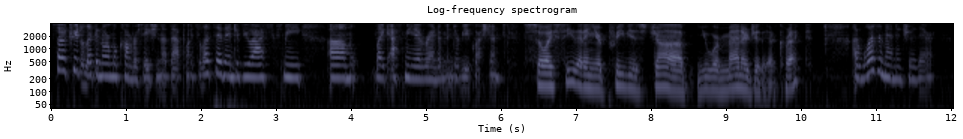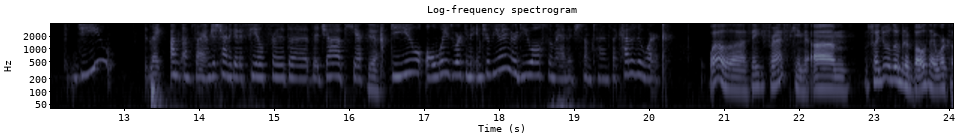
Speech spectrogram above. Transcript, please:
So I treat it like a normal conversation at that point. So let's say the interview asks me, um, like ask me a random interview question. So I see that in your previous job, you were manager there, correct? I was a manager there. Do you like I'm, I'm sorry, I'm just trying to get a feel for the the job here. Yeah. Do you always work in interviewing or do you also manage sometimes? Like how does it work? Well, uh, thank you for asking. Um, so I do a little bit of both. I work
